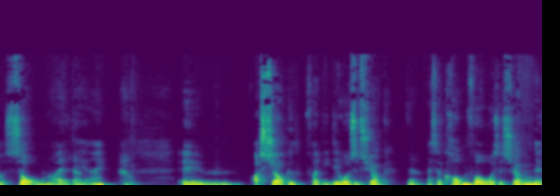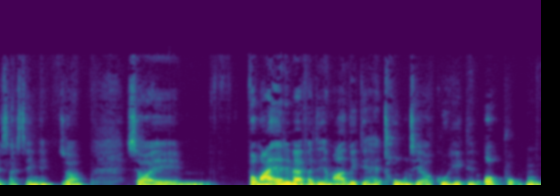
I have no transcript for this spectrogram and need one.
Ja. sorgen og alt Ja. det her. Ikke? Øhm, og chokket, fordi det er jo også et chok. Ja. Altså kroppen får også chok Mm. den slags ting. Mm. Ikke? Så, så øhm, for mig er det i hvert fald det her meget vigtigt at have troen til at kunne hægte op på Mm.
